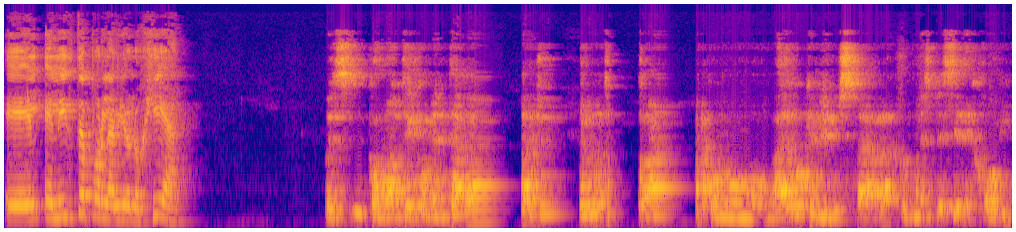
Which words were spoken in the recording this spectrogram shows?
El, irte por la biología. Pues como te comentaba, yo, lo tomaba como algo que me gustaba, como una especie de hobby,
